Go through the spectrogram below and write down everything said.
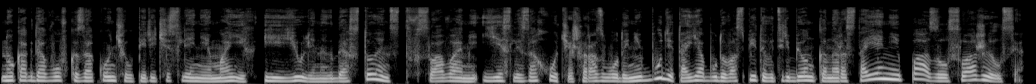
Но когда Вовка закончил перечисление моих и Юлиных достоинств словами «если захочешь, развода не будет, а я буду воспитывать ребенка на расстоянии», пазл сложился.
